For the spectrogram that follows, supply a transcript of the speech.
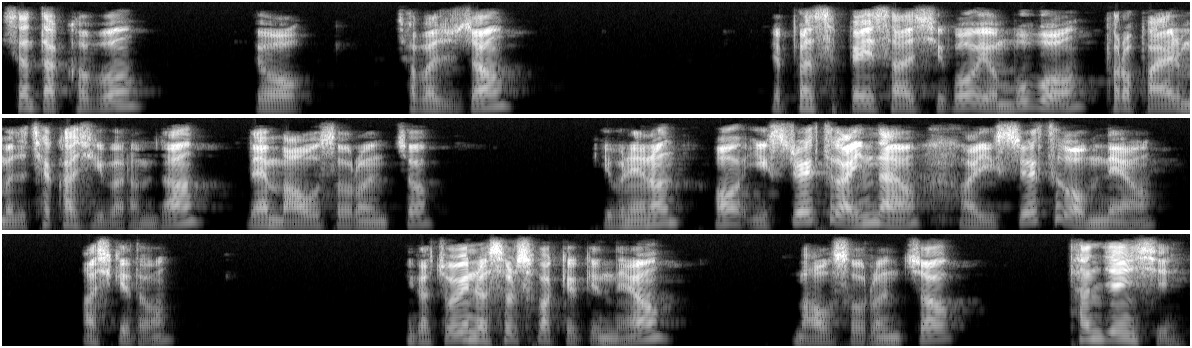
center curve 요 잡아주죠 reference surface 하시고 요 move profile 먼저 체크하시기 바랍니다. 내 마우스 오른쪽. 이번에는 어 extract가 있나요? 아 extract가 없네요. 아쉽게도. 그러니까 join을 쓸 수밖에 없겠네요. 마우스 오른쪽. tangency.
